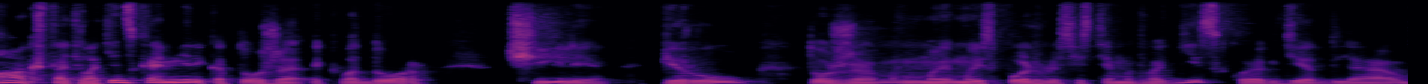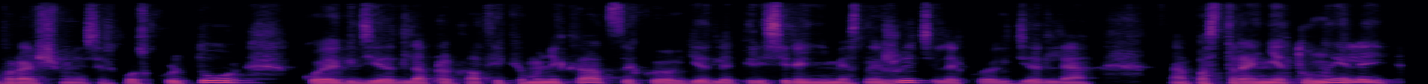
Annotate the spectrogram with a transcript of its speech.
А, кстати, Латинская Америка тоже, Эквадор, Чили, Перу тоже мы, мы использовали систему 2GIS кое-где для выращивания сельхозкультур, кое-где для прокладки коммуникаций, кое-где для переселения местных жителей, кое-где для а, построения туннелей.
